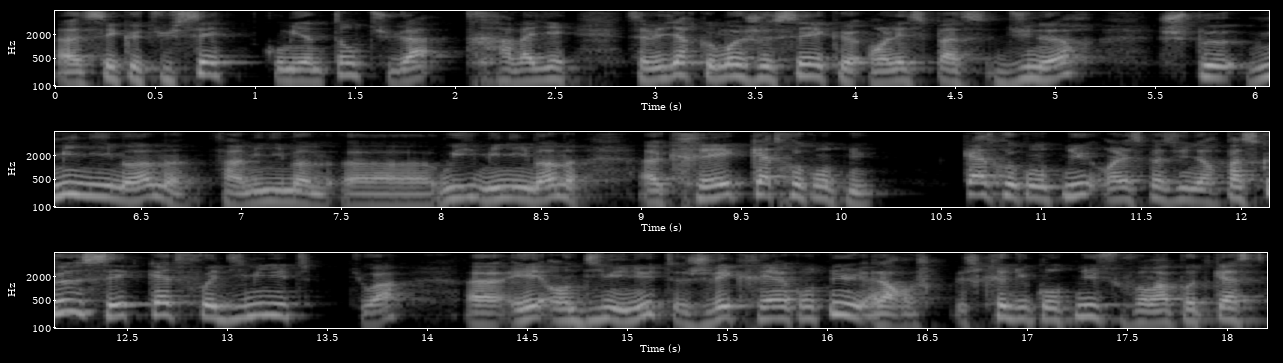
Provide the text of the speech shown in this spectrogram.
euh, c'est que tu sais combien de temps tu as travaillé. Ça veut dire que moi, je sais qu'en l'espace d'une heure, je peux minimum, enfin minimum, euh, oui, minimum, créer quatre contenus. Quatre contenus en l'espace d'une heure. Parce que c'est 4 fois 10 minutes, tu vois. Euh, et en 10 minutes, je vais créer un contenu. Alors, je, crée du contenu sous format podcast,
